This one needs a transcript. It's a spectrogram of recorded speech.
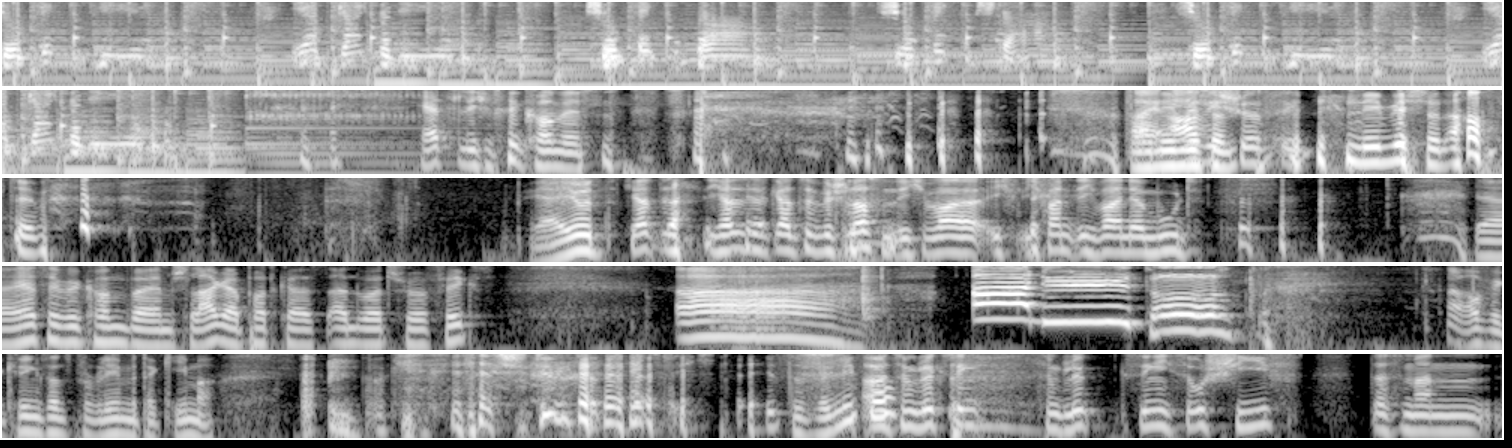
Showfix ist hier, jetzt gleich Berlin. Showfix ist da, Showfix im Start, Showfix ist hier, jetzt gleich Berlin. Herzlich willkommen. Bei ah, nehmen, wir schon, nehmen wir schon auf, Tim. Ja, gut. Ich habe das, hab das jetzt Ganze beschlossen. Ich war, ich, ich fand, ich war in der Mut. Ja, herzlich willkommen beim Schlager-Podcast Antwort Sure Fix. Ah. Anita! Hör auf, wir kriegen sonst Probleme mit der GEMA. Okay, das stimmt tatsächlich. Ist das wirklich so? Aber zum Glück singe sing ich so schief, dass man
